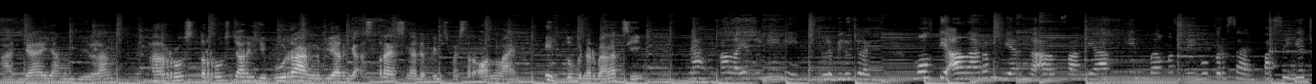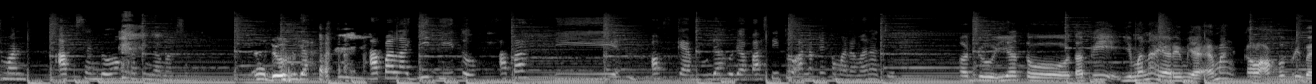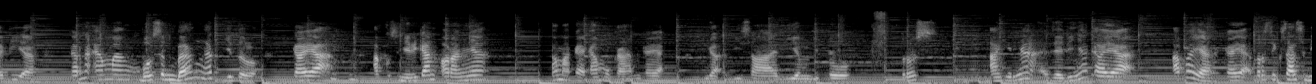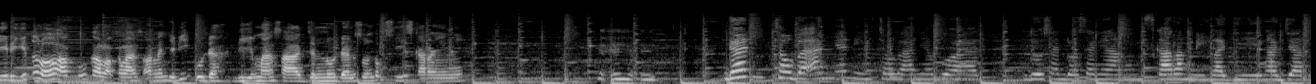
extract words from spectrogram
ada yang bilang harus terus cari hiburan biar nggak stres ngadepin semester online. Ih, itu bener banget sih. Nah, kalau yang ini nih, lebih lucu lagi. Multi alarm biar nggak alfa, yakin banget 1000%. Pasti dia cuman absen doang tapi nggak masuk. Aduh. Udah. Apalagi di itu, apa di off cam, udah udah pasti tuh anaknya ke mana-mana tuh. Aduh iya tuh, tapi gimana ya Rim ya? Emang kalau aku pribadi ya, karena emang bosen banget gitu loh. Kayak aku sendiri kan orangnya sama kayak kamu kan, kayak nggak bisa diem gitu. Terus akhirnya jadinya kayak apa ya kayak tersiksa sendiri gitu loh aku kalau kelas online. Jadi udah di masa jenuh dan suntuk sih sekarang ini. Dan cobaannya nih, cobaannya buat dosen-dosen yang sekarang nih lagi ngajar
